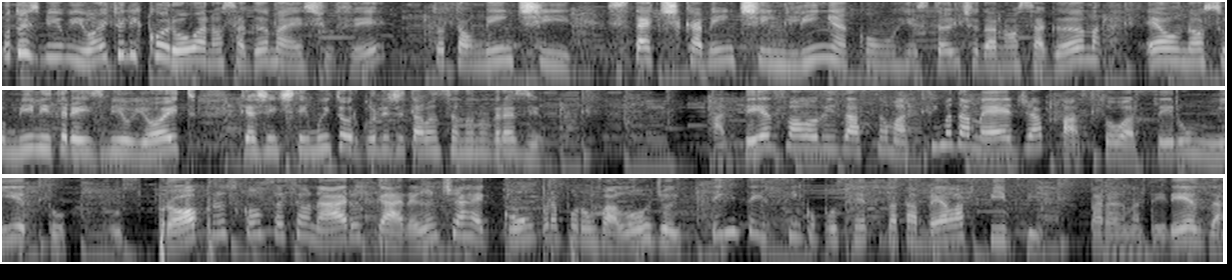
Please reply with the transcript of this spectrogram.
O 2008 ele coroa a nossa gama SUV, totalmente esteticamente em linha com o restante da nossa gama. É o nosso Mini 3008, que a gente tem muito orgulho de estar lançando no Brasil. A desvalorização acima da média passou a ser um mito. Os próprios concessionários garantem a recompra por um valor de 85% da tabela FIP. Para Ana Tereza,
